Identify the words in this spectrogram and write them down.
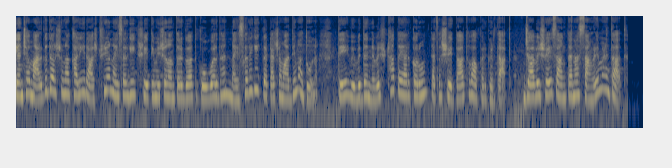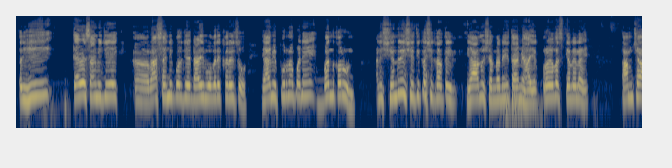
यांच्या मार्गदर्शनाखाली राष्ट्रीय नैसर्गिक शेती मिशन अंतर्गत गोवर्धन नैसर्गिक गटाच्या माध्यमातून ते विविध निविष्ठा तयार करून त्याचा शेतात वापर करतात. ज्याविषयी सांगताना सांगळे म्हणतात तर ही त्यावेळेस आम्ही जे रासायनिकवर जे डाळिंब वगैरे करायचो हे आम्ही पूर्णपणे बंद करून आणि सेंद्रिय शेती कशी करता येईल या अनुषंगाने इथं आम्ही हा एक प्रयोगच केलेला आहे. तर आमच्या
